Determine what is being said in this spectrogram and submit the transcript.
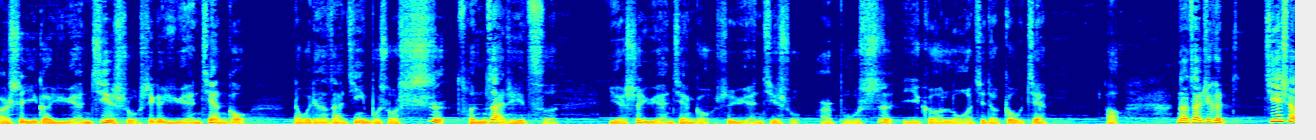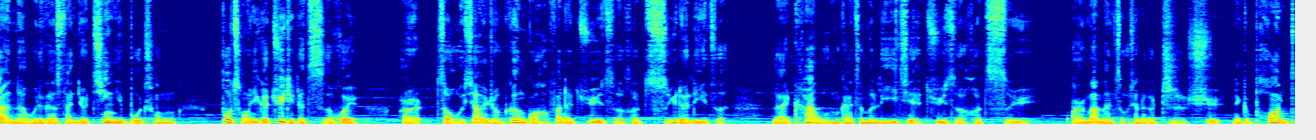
而是一个语言技术，是一个语言建构。那维特根斯坦进一步说，是存在这些词也是语言建构，是语言技术，而不是一个逻辑的构建。好。那在这个接下来呢，维特根斯坦就进一步从不从一个具体的词汇，而走向一种更广泛的句子和词语的例子来看，我们该怎么理解句子和词语，而慢慢走向那个旨趣、那个 point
